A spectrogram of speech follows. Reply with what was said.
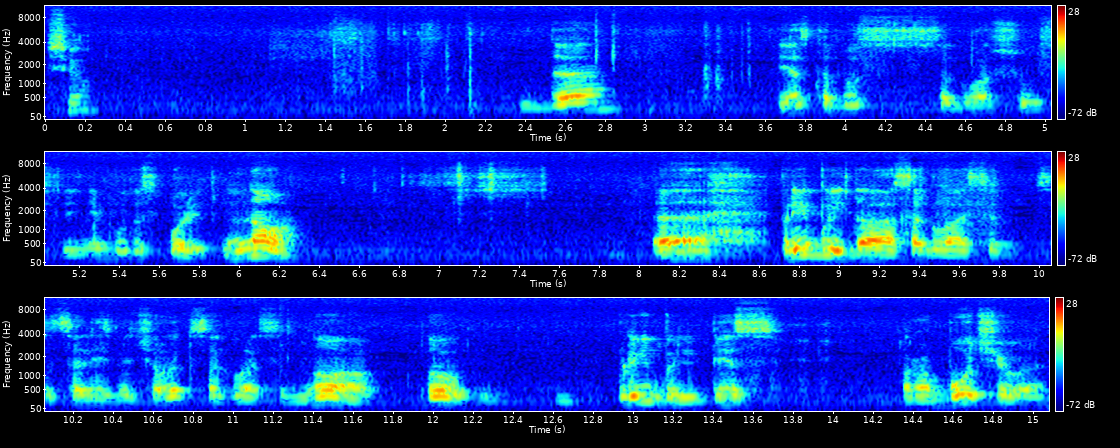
Все. Да, я с тобой соглашусь и не буду спорить. Но э, прибыль, да, согласен. Социализм человек согласен. Но то прибыль без рабочего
